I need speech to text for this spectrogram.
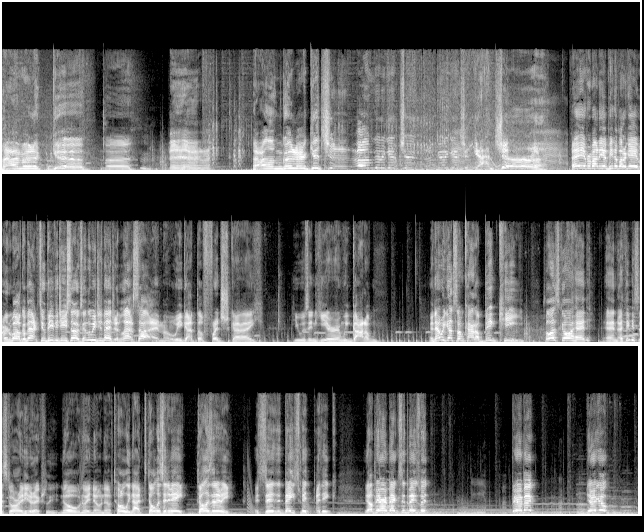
I'm gonna get. Uh, uh, I'm gonna get you. I'm gonna get you. I'm gonna get you. Gotcha! Hey everybody, I'm Peanut Butter Gamer, and welcome back to PBG Sucks at Luigi's Mansion. Last time, we got the French guy. He was in here, and we got him. And now we got some kind of big key. So let's go ahead, and I think it's this door right here, actually. No, no, wait, no, no, totally not. Don't listen to me. Don't listen to me. It's in the basement, I think. Yeah, I'll be right back. It's in the basement. Be right back. Here I go.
